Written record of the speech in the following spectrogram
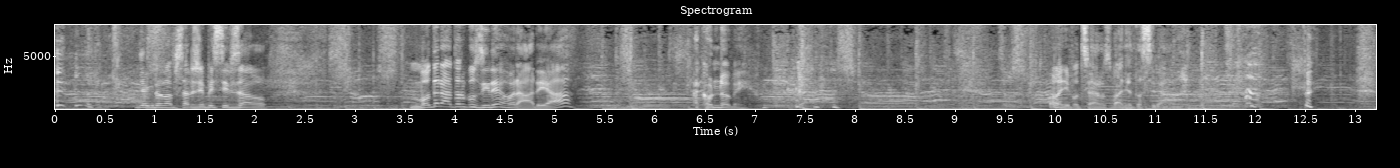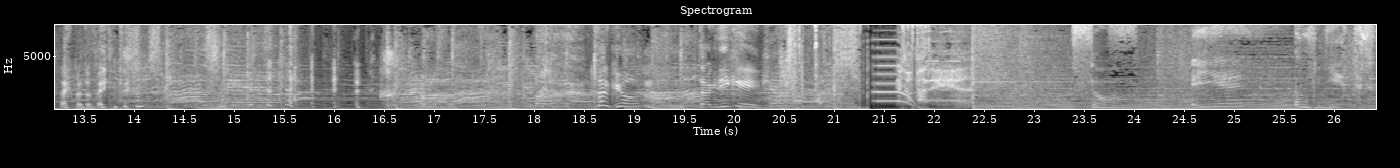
někdo napsal, že by si vzal moderátorku z jiného rádia a kondomy. Ale není potřeba rozvádět asi dál. Nechme to být. tak jo, tak díky. Co je uvnitř?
